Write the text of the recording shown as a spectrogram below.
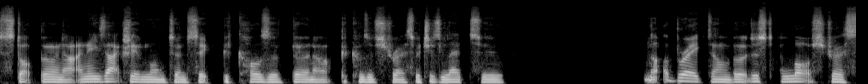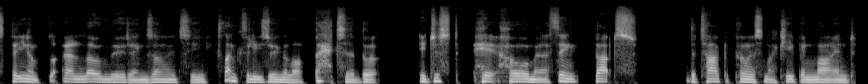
stop burnout. And he's actually in long term sick because of burnout, because of stress, which has led to not a breakdown, but just a lot of stress, you know, a low mood, anxiety. Thankfully, he's doing a lot better, but it just hit home. And I think that's the type of person I keep in mind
